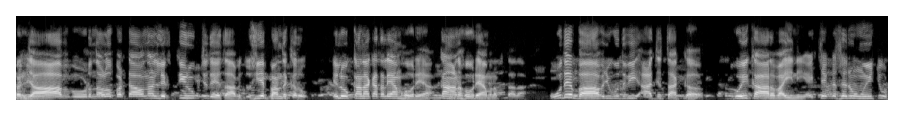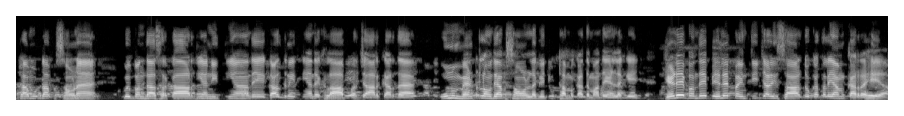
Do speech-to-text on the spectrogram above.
ਪੰਜਾਬ ਬੋਰਡ ਨਾਲੋਂ ਵੱਡਾ ਉਹਨਾਂ ਨੇ ਲਿਖਤੀ ਰੂਪ ਚ ਦੇਤਾ ਵੀ ਤੁਸੀਂ ਇਹ ਬੰਦ ਕਰੋ। ਇਹ ਲੋਕਾਂ ਦਾ ਕਤਲੇਆਮ ਹੋ ਰਿਹਾ, ਘਾਣ ਹੋ ਰਿਹਾ ਮਨੁੱਖਤਾ ਦਾ। ਉਹਦੇ ਬਾਵਜੂਦ ਵੀ ਅੱਜ ਤੱਕ ਕੋਈ ਕਾਰਵਾਈ ਨਹੀਂ, ਇੱਥੇ ਕਿਸੇ ਨੂੰ ਉਹੀ ਝੂਠਾ ਮੂਠਾ ਫਸਾਉਣਾ ਕੋਈ ਬੰਦਾ ਸਰਕਾਰ ਦੀਆਂ ਨੀਤੀਆਂ ਦੇ, ਗਲਤ ਨੀਤੀਆਂ ਦੇ ਖਿਲਾਫ ਪ੍ਰਚਾਰ ਕਰਦਾ ਉਹਨੂੰ ਮਿੰਟ ਲਾਉਂਦਿਆਂ ਫਸਾਉਣ ਲੱਗੇ, ਝੂਠਾ ਮੁਕੱਦਮਾ ਦੇਣ ਲੱਗੇ। ਜਿਹੜੇ ਬੰਦੇ ਪਿਛਲੇ 35 40 ਸਾਲ ਤੋਂ ਕਤਲੇਆਮ ਕਰ ਰਹੇ ਆ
